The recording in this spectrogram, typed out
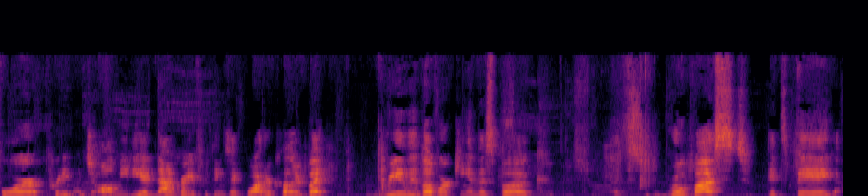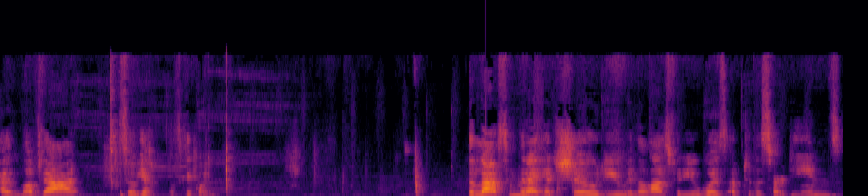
for pretty much all media. Not great for things like watercolor, but really love working in this book. It's robust, it's big, I love that. So yeah, let's get going. The last thing that I had showed you in the last video was up to the sardines.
